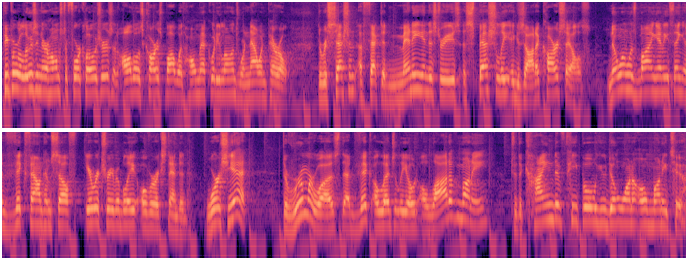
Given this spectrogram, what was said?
People were losing their homes to foreclosures and all those cars bought with home equity loans were now in peril. The recession affected many industries, especially exotic car sales. No one was buying anything and Vik found himself irretrievably overextended. Worse yet, the rumor was that Vik allegedly owed a lot of money to the kind of people you don't want to owe money to.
